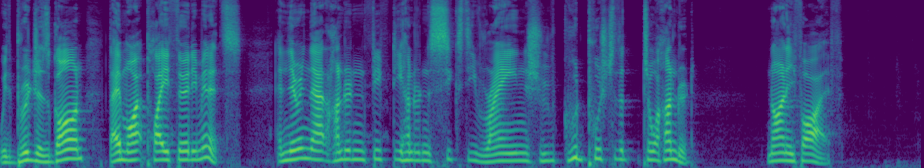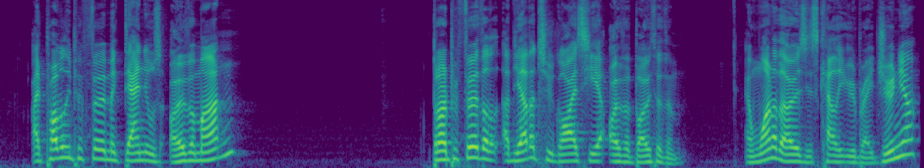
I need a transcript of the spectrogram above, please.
With Bridges gone, they might play 30 minutes. And they're in that 150, 160 range could push to, the, to 100, 95. I'd probably prefer McDaniels over Martin, but I'd prefer the, the other two guys here over both of them. And one of those is Kelly Oubre Jr.,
